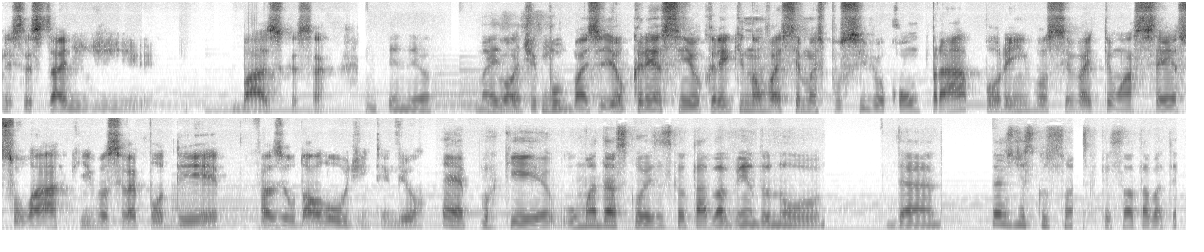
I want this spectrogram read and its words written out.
necessidade de básica, saca? Entendeu? Mas, Igual, assim... tipo, mas eu creio assim, eu creio que não vai ser mais possível comprar, porém você vai ter um acesso lá que você vai poder fazer o download, entendeu? É, porque uma das coisas que eu tava vendo no da, das discussões que o pessoal tava tendo,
